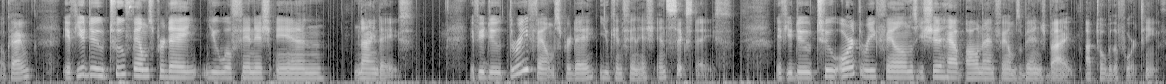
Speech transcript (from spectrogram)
Okay? If you do two films per day, you will finish in nine days. If you do three films per day, you can finish in six days. If you do two or three films, you should have all nine films binged by October the 14th,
